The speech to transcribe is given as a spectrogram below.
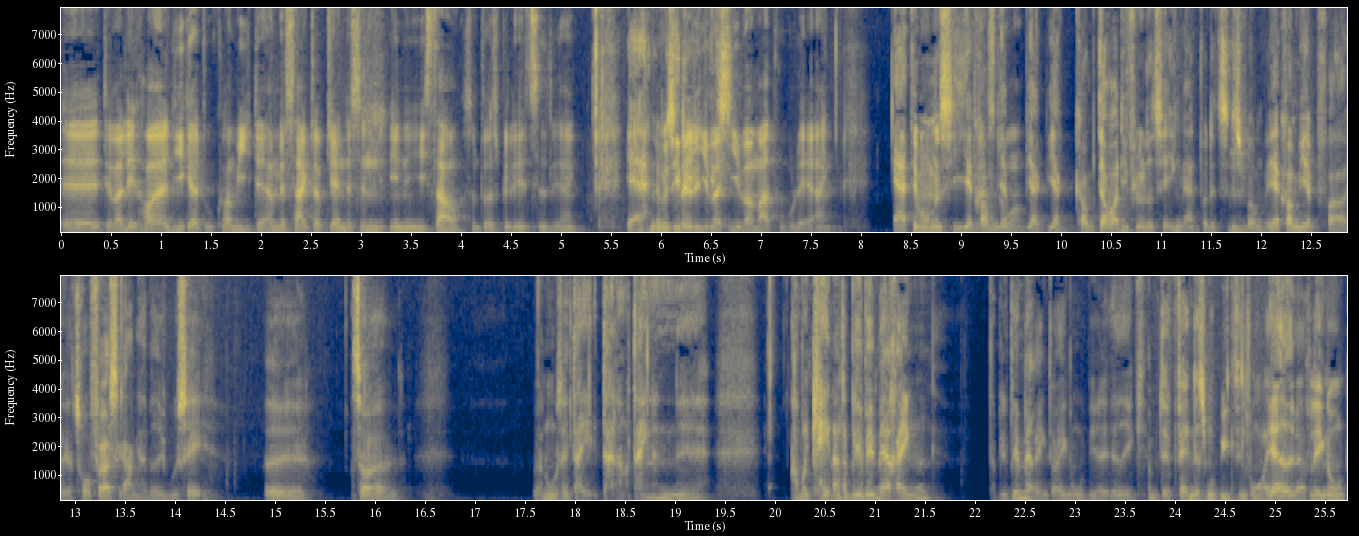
øh, det var lidt højere liga, du kom i der med Up Janice end, end i Stav, som du har spillet i tidligere, ikke? Ja, jeg vil sige, det, Fordi er I var, I var meget populære, ikke? Ja, det må man sige. Jeg kom, jeg, jeg, jeg kom, der var de flyttet til England på det tidspunkt. Mm. Jeg kom hjem fra, jeg tror første gang, jeg havde været i USA. Øh, og så var der nogen, der sagde, der, er- der, er, der er en øh, amerikaner, der bliver ved med at ringe. Der bliver ved med at ringe. Der var ikke nogen, jeg ved ikke, om det fandtes mobiltelefoner. Jeg havde i hvert fald ikke nogen.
